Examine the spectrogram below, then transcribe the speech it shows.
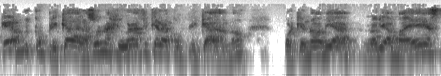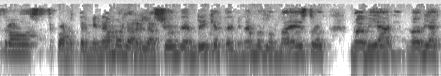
que era muy complicada, la zona geográfica era complicada, ¿no? porque no había, no había maestros. Cuando terminamos la relación de Enrique, terminamos los maestros, no había, no había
